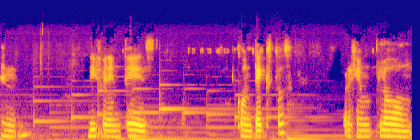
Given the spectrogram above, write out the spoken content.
en diferentes contextos. Por ejemplo,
